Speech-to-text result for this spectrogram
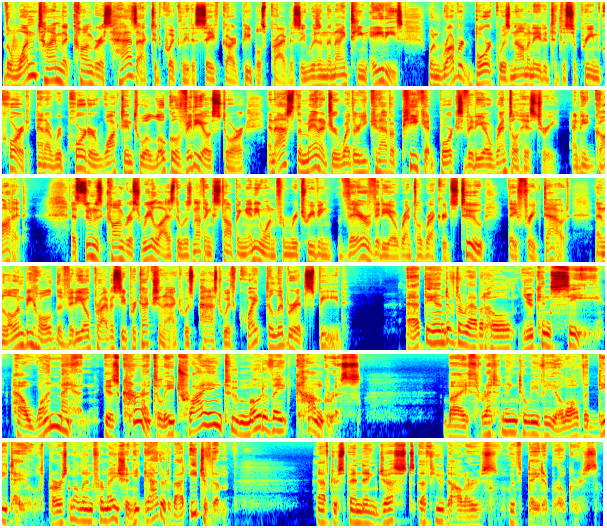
the one time that Congress has acted quickly to safeguard people's privacy was in the 1980s when Robert Bork was nominated to the Supreme Court and a reporter walked into a local video store and asked the manager whether he could have a peek at Bork's video rental history, and he got it. As soon as Congress realized there was nothing stopping anyone from retrieving their video rental records too, they freaked out. And lo and behold, the Video Privacy Protection Act was passed with quite deliberate speed. At the end of the rabbit hole, you can see how one man is currently trying to motivate Congress by threatening to reveal all the detailed personal information he gathered about each of them after spending just a few dollars with data brokers.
